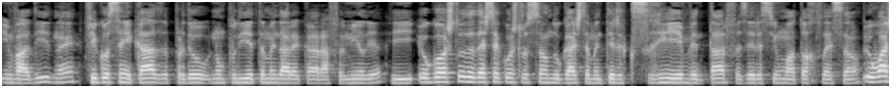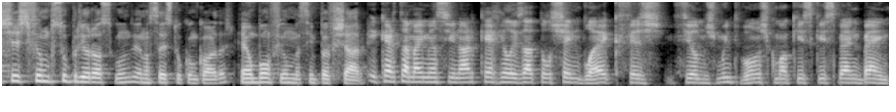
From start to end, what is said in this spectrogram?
invadido, né? Ficou sem a casa, perdeu, não podia também dar a cara à família. E eu gosto toda desta construção do gajo também ter que se reinventar, fazer assim uma autorreflexão. Eu acho este filme superior ao segundo, eu não sei se tu concordas. É um bom filme assim para fechar. E quero também mencionar que é realizado pelo Shane Black, que fez filmes muito bons, como o Kiss Kiss Bang Bang,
